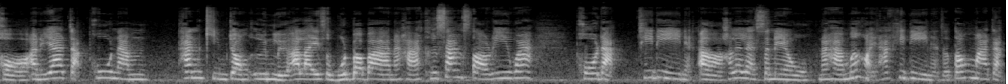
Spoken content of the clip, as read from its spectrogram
ขออนุญาตจากผู้นำ ท่านคิมจองอึนหรืออะไรสมมุติบาบานะคะ คือสร้างสตอรี่ว่า Product ที่ดีเนี่ย เออเขาเรียกอะไรสเนลนะคะ เมื่อหอยทากที่ดีเนี่ยจะต้องมาจาก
